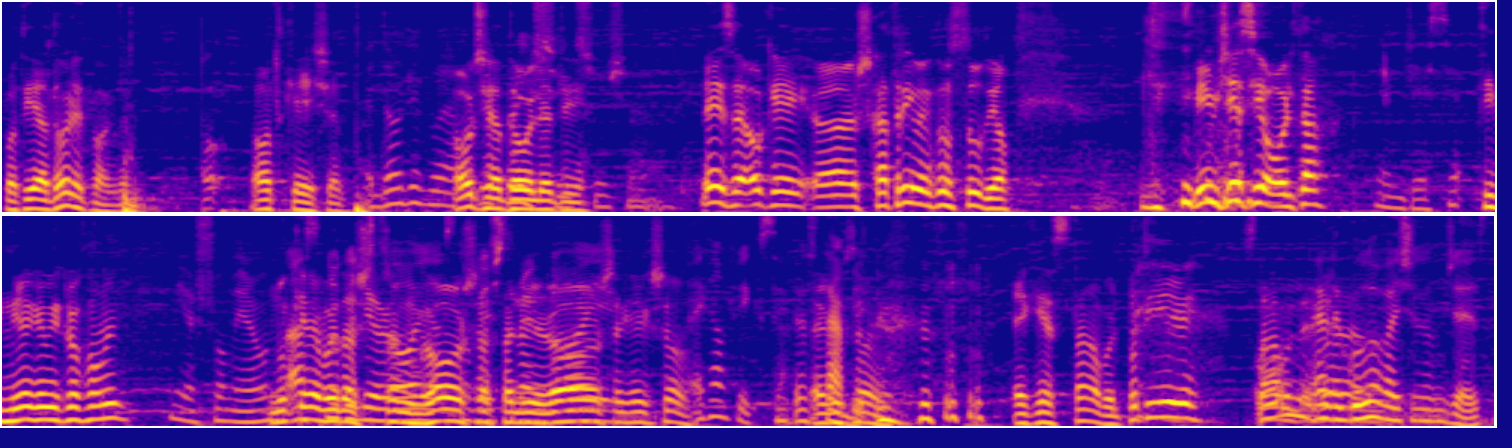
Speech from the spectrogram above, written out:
Po ti ja dole të pak dhe o të keqen E dole po ja O që ja dole ti Nejse, okej, okay, shkatrime këtu në studio Mirëmëngjesi Olta Mirëmëngjesi Ti mirë e ke mikrofonin? Mirë, shumë mirë Nuk ke nevojë ta shtrëngosh, as ta lirosh, e ke kështu E kam fix, e ke stabil E ke stabil, po ti Jeri stabil E rregullova që në mëngjes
